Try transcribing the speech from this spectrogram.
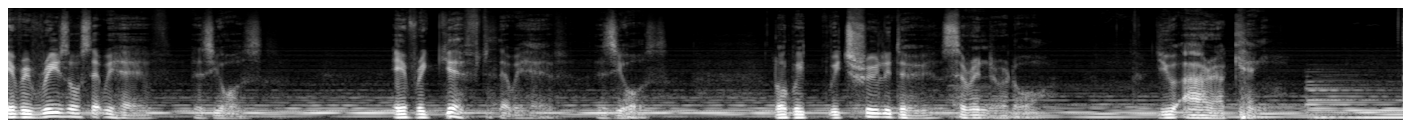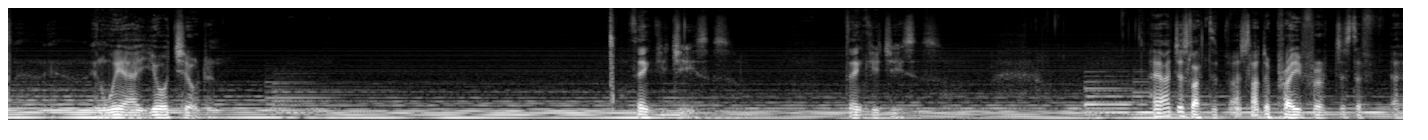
Every resource that we have is yours. Every gift that we have is yours. Lord, we, we truly do surrender it all. You are our King, and we are your children. Thank you, Jesus. Thank you, Jesus. Hey, I'd just like to, I'd just like to pray for just a, a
